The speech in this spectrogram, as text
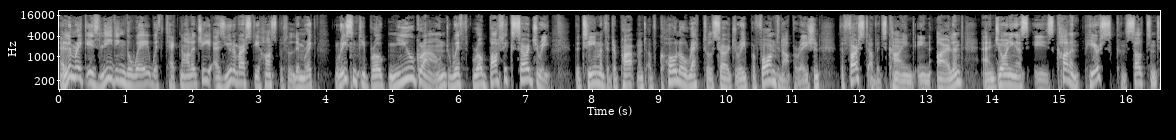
Now, Limerick is leading the way with technology as University Hospital Limerick recently broke new ground with robotic surgery. The team at the Department of Colorectal Surgery performed an operation, the first of its kind in Ireland. And joining us is Colin Peirce, consultant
